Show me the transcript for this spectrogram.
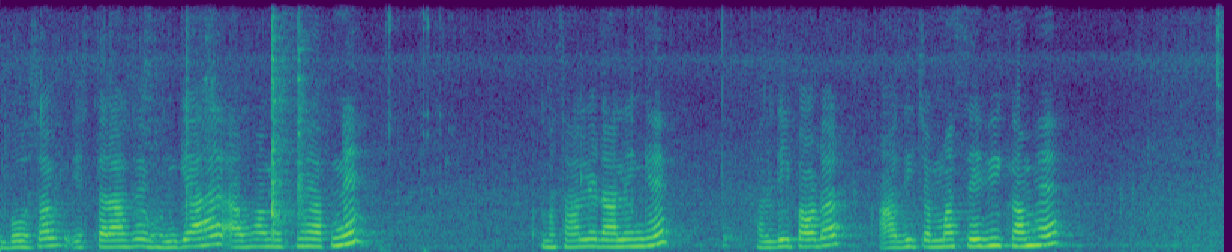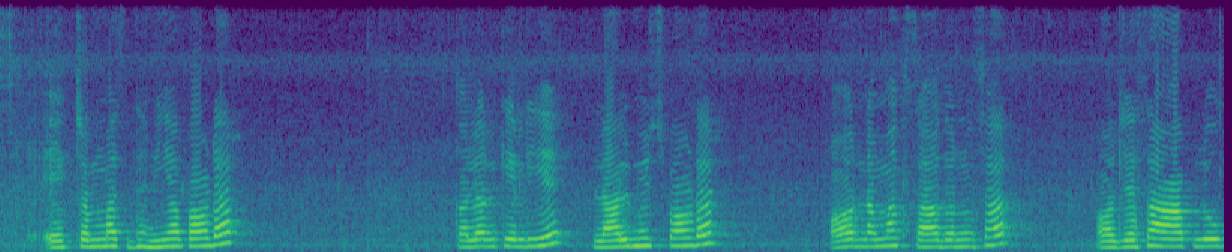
वो सब इस तरह से भुन गया है। अब हम इसमें अपने मसाले डालेंगे। हल्दी पाउडर, आधी चम्मच से भी कम है। एक चम्मच धनिया पाउडर, कलर के लिए लाल मिर्च पाउडर और नमक स्वाद अनुसार। और जैसा आप लोग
